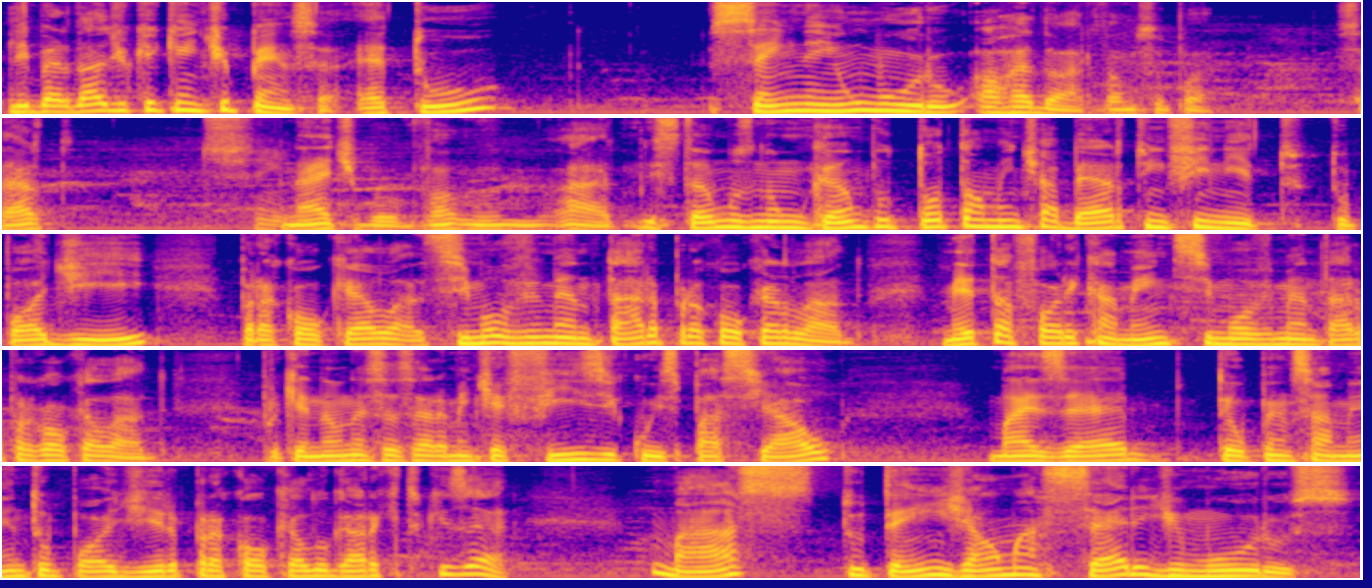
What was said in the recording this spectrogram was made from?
liberdade, o que, que a gente pensa? É tu sem nenhum muro ao redor, vamos supor, certo? Sim. né? Tipo, ah, estamos num campo totalmente aberto, infinito. Tu pode ir para qualquer lado, se movimentar para qualquer lado. Metaforicamente, se movimentar para qualquer lado, porque não necessariamente é físico, espacial, mas é teu pensamento pode ir para qualquer lugar que tu quiser. Mas tu tem já uma série de muros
